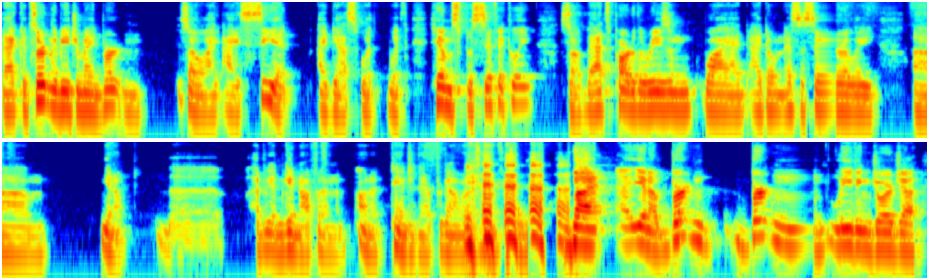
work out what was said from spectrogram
That could certainly be Jermaine Burton. So I, I, see it, I guess, with with him specifically. So that's part of the reason why I, I don't necessarily, um, you know, uh, I'm getting off on, on a tangent there. I forgot what I was going But uh, you know, Burton Burton leaving Georgia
